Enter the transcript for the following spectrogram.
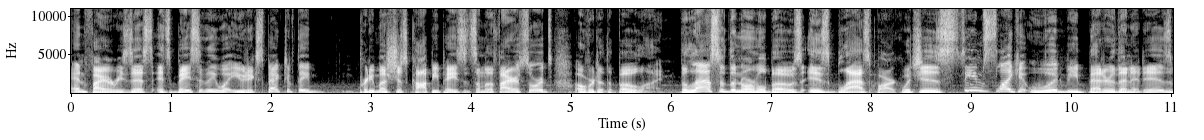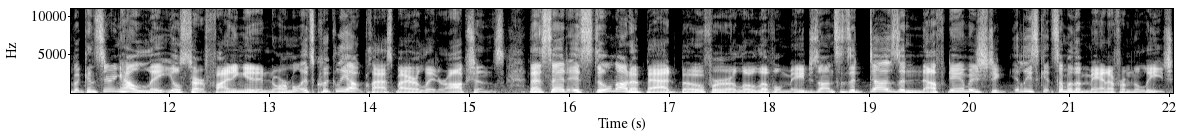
and fire resist. It's basically what you'd expect if they pretty much just copy pasted some of the fire swords over to the bow line. The last of the normal bows is Blast Bark, which is seems like it would be better than it is, but considering how late you'll start finding it in normal, it's quickly outclassed by our later options. That said, it's still not a bad bow for a low-level Magezon since it does enough damage to at least get some of the mana from the leech,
